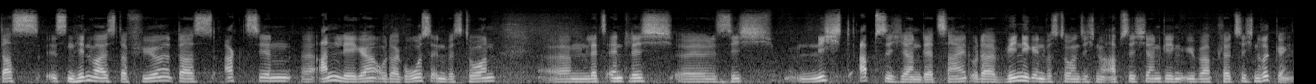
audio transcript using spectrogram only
das ist ein Hinweis dafür, dass Aktienanleger äh, oder große Investoren ähm, letztendlich äh, sich nicht absichern derzeit oder wenige Investoren sich nur absichern gegenüber plötzlichen Rückgängen.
